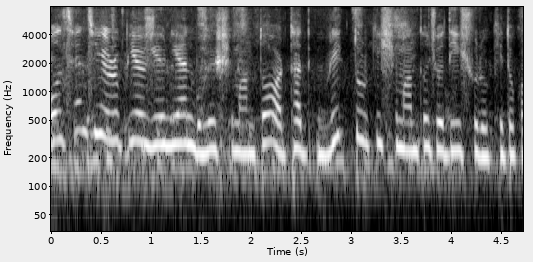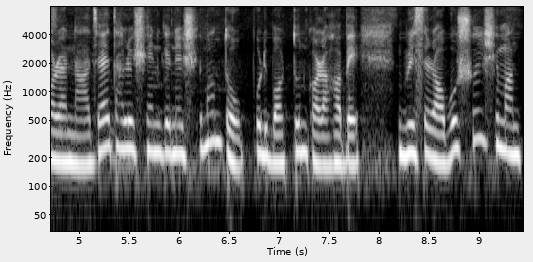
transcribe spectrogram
বলছেন যে ইউরোপীয় ইউনিয়ন বহিঃসীমান্ত অর্থাৎ গ্রিক তুর্কি সীমান্ত যদি সুরক্ষিত করা না যায় তাহলে সেনগেনের সীমান্ত পরিবর্তন করা হবে। গ্রিসের অবশ্যই সীমান্ত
